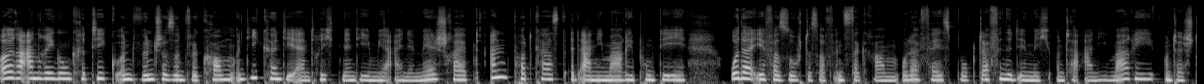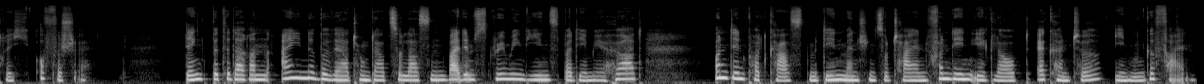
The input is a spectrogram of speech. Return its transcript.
Eure Anregungen, Kritik und Wünsche sind willkommen und die könnt ihr entrichten, indem ihr eine Mail schreibt an podcast.animari.de oder ihr versucht es auf Instagram oder Facebook. Da findet ihr mich unter animari-official. Denkt bitte daran, eine Bewertung dazulassen bei dem Streamingdienst, bei dem ihr hört und den Podcast mit den Menschen zu teilen, von denen ihr glaubt, er könnte ihnen gefallen.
